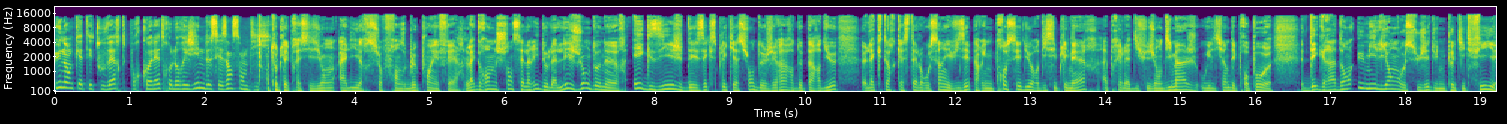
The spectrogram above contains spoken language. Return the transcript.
Une enquête est ouverte pour connaître l'origine de ces incendies. Toutes les précisions à lire sur francebleu.fr. La grande chancellerie de la Légion d'honneur exige des explications de Gérard Depardieu. L'acteur Castelroussin est visé par une procédure disciplinaire après la diffusion d'images où il tient des propos euh, dégradants, humiliants au sujet d'une petite fille.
